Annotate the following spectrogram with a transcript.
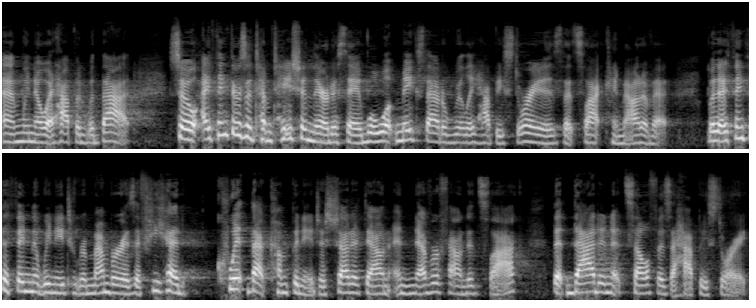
And we know what happened with that. So I think there's a temptation there to say, well, what makes that a really happy story is that Slack came out of it. But I think the thing that we need to remember is if he had quit that company, just shut it down and never founded Slack, that that in itself is a happy story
